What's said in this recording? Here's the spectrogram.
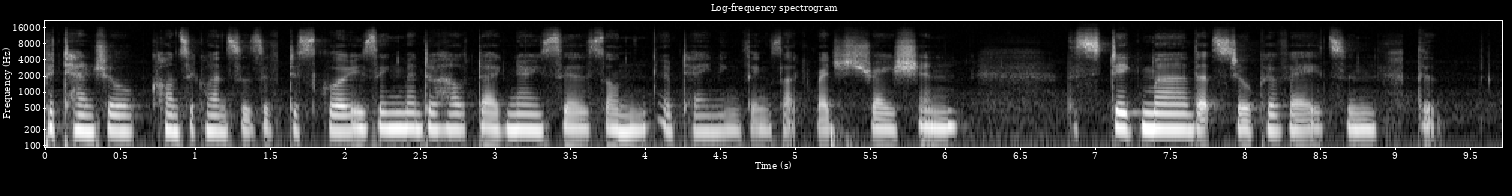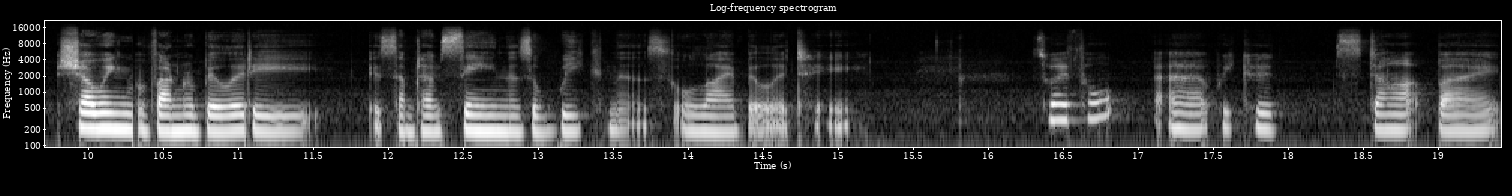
potential consequences of disclosing mental health diagnosis on obtaining things like registration, the stigma that still pervades, and the showing vulnerability is sometimes seen as a weakness or liability. So I thought uh, we could start by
